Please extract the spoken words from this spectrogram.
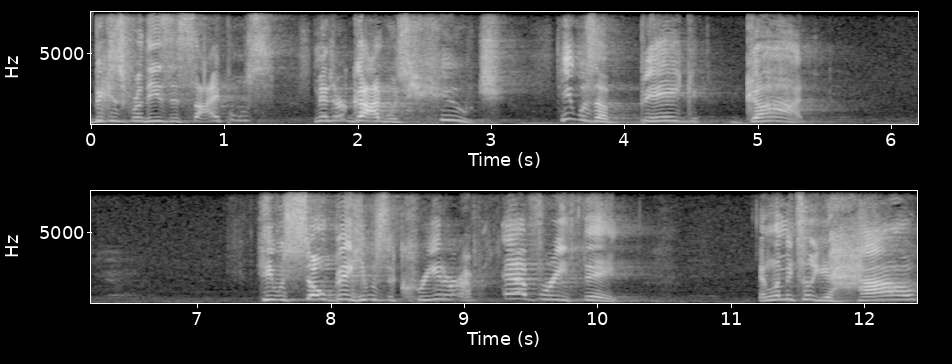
Because for these disciples, man, their God was huge. He was a big God. He was so big, he was the creator of everything. And let me tell you how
